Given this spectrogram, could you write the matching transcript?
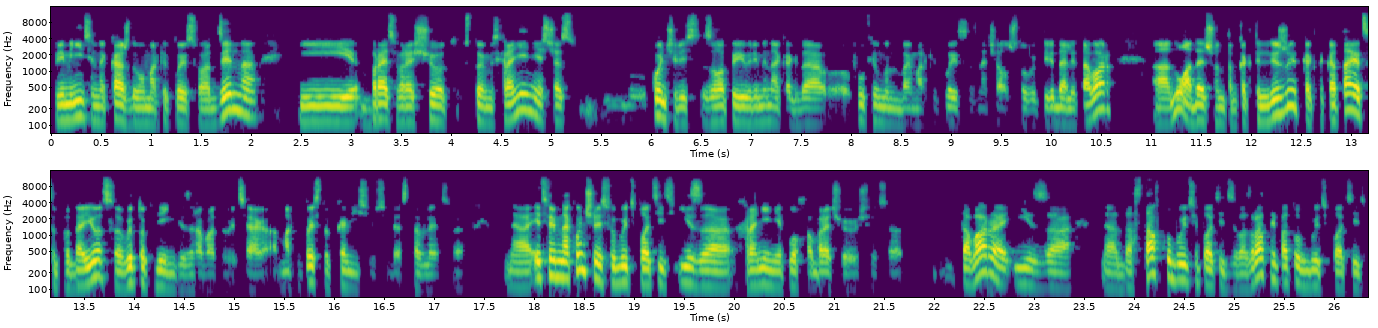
применительно каждому маркетплейсу отдельно и брать в расчет стоимость хранения. Сейчас кончились золотые времена, когда fulfillment by marketplace означал, что вы передали товар, а, ну, а дальше он там как-то лежит, как-то катается, продается, вы только деньги зарабатываете, а marketplace только комиссию себе оставляет свою. А, эти времена кончились, вы будете платить и за хранение плохо оборачивающегося товара, и за э, доставку будете платить, за возвратный поток будете платить,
